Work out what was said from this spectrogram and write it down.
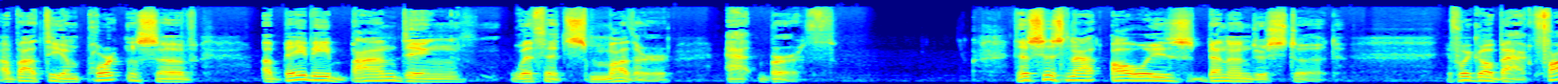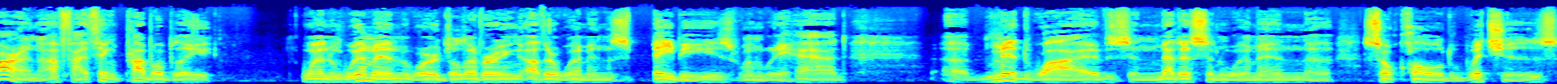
about the importance of a baby bonding with its mother at birth. This has not always been understood. If we go back far enough, I think probably when women were delivering other women's babies, when we had uh, midwives and medicine women, uh, so called witches.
